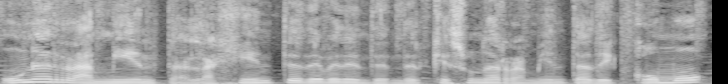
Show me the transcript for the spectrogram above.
una herramienta, la gente debe de entender que es una herramienta de cómo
